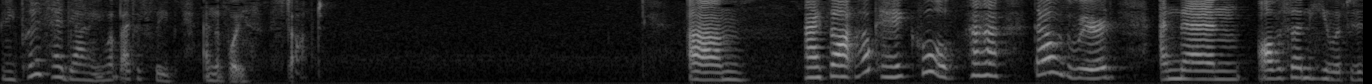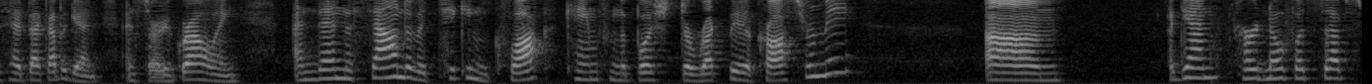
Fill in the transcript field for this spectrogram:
And he put his head down and he went back to sleep and the voice stopped. Um, I thought, okay, cool. that was weird. And then all of a sudden he lifted his head back up again and started growling. And then the sound of a ticking clock came from the bush directly across from me. Um, again, heard no footsteps,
